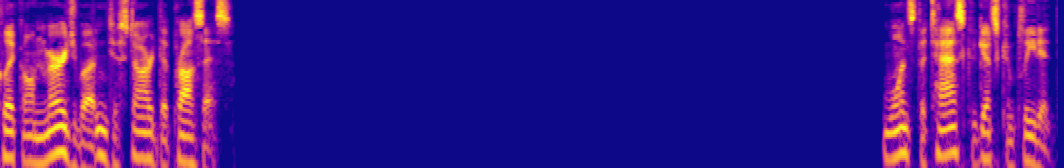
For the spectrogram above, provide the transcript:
Click on Merge button to start the process. Once the task gets completed,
